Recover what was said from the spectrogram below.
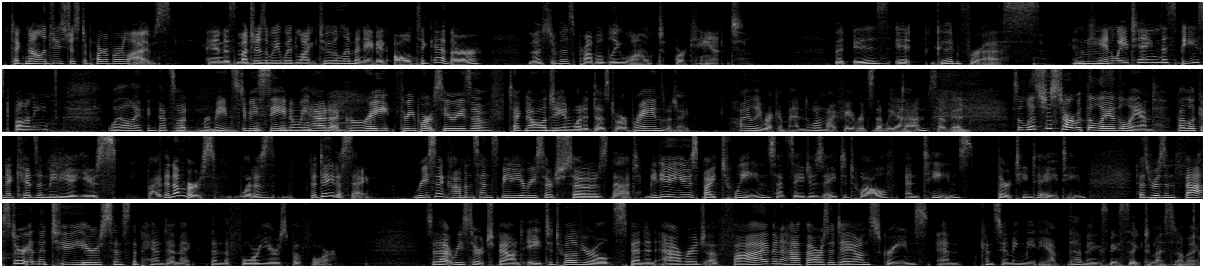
Technology is just a part of our lives. And as much as we would like to eliminate it altogether, most of us probably won't or can't. But is it good for us? And hmm. can we tame this beast, Bonnie? Well, I think that's what remains to be seen. And we had a great three part series of technology and what it does to our brains, which I highly recommend. One of my favorites that we've done. So good. So let's just start with the lay of the land by looking at kids and media use by the numbers. What does the data say? Recent common sense media research shows that media use by tweens, that's ages 8 to 12, and teens, 13 to 18, has risen faster in the two years since the pandemic than the four years before. So that research found 8 to 12 year olds spend an average of five and a half hours a day on screens and consuming media. That makes me sick to my stomach.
